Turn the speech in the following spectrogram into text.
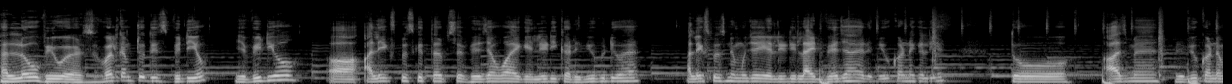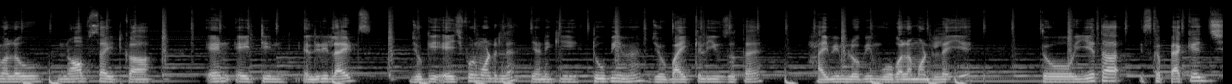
Hello viewers welcome to this video ये वीडियो अली एक्सप्रेस की तरफ़ से भेजा हुआ एक एलईडी का रिव्यू वीडियो है। अली एक्सप्रेस ने मुझे एलईडी लाइट भेजा है रिव्यू करने के लिए। तो आज मैं रिव्यू करने वाला हूँ नॉब साइट का एन एटीन एल लाइट्स जो कि एच फोर मॉडल है, यानी कि टू बीम है, जो बाइक के लिए यूज़ होता है। हाई बीम लो बीम वो वाला मॉडल है ये। तो ये था इसका पैकेज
